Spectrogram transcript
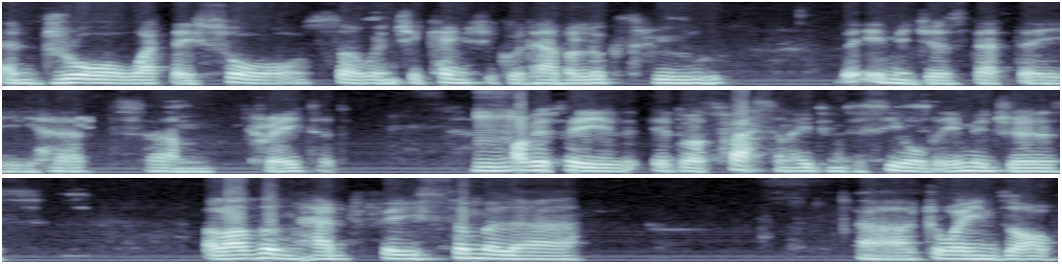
and draw what they saw. So when she came, she could have a look through the images that they had um, created. Mm-hmm. Obviously, it was fascinating to see all the images. A lot of them had very similar uh, drawings of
